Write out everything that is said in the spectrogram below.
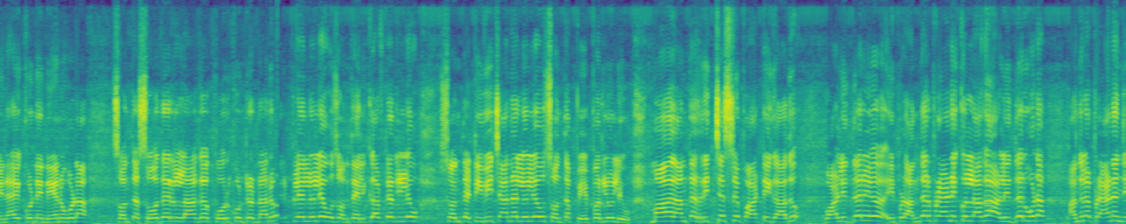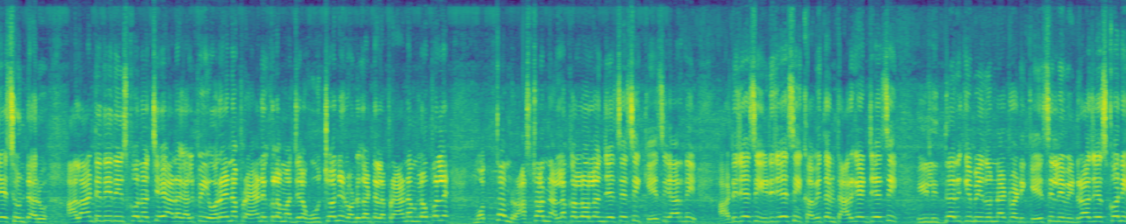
వినాయకుడిని నేను కూడా సొంత సోదరులాగా కోరుకుంటున్నాను. ఎయిర్ప్లేన్లు లేవు సొంత హెలికాప్టర్లు లేవు సొంత టీవీ ఛానళ్ళు లేవు సొంత పేపర్లు లేవు. మా అంత రిచెస్ట్ పార్టీ కాదు. వాళ్ళిద్దరు ఇప్పుడు అందరు ప్రయాణికుల్లాగా వాళ్ళిద్దరు కూడా అందులో ప్రయాణం చేసి ఉంటారు. అలాంటిది తీసుకొని వచ్చి ఆడ కలిపి ఎవరైనా ప్రయాణికుల మధ్యలో కూర్చొని రెండు గంటల ప్రయాణం లోపలే మొత్తం రాష్ట్రాన్ని అల్లకల్లోలం చేసేసి కేసీఆర్ని అటు చేసి ఇటు చేసి కవితను టార్గెట్ చేసి వీళ్ళిద్దరికి మీద ఉన్నటువంటి కేసుల్ని విడ్రా చేసుకొని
